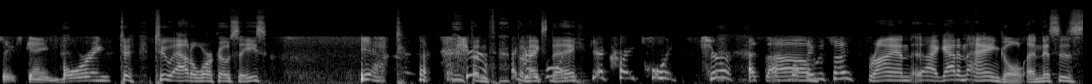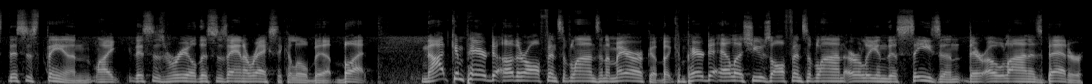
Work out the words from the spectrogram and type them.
six game? Boring. Two, two out of work OCs. Yeah, sure. the, the next point. day. Yeah, great point. Sure, that's, that's um, what they would say. Ryan, I got an angle, and this is this is thin. Like this is real. This is anorexic a little bit, but not compared to other offensive lines in America, but compared to LSU's offensive line early in this season, their O line is better.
